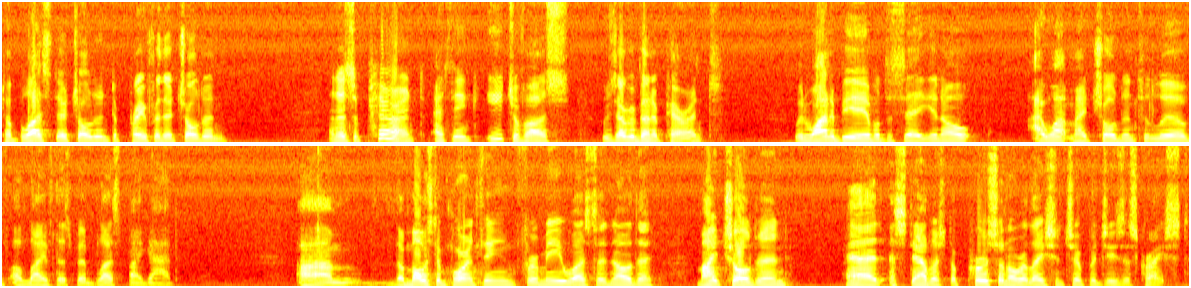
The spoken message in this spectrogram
to bless their children, to pray for their children. And as a parent, I think each of us who's ever been a parent would want to be able to say, you know, I want my children to live a life that's been blessed by God. Um, the most important thing for me was to know that my children had established a personal relationship with Jesus Christ.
